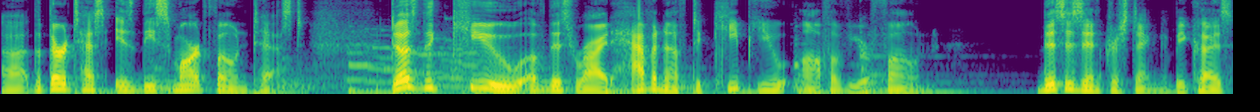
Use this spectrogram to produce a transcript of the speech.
Uh, the third test is the smartphone test. Does the queue of this ride have enough to keep you off of your phone? This is interesting because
